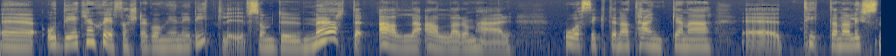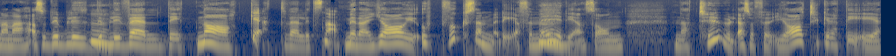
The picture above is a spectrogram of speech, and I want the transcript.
Eh, och det kanske är första gången i ditt liv som du möter alla, alla de här åsikterna, tankarna, eh, tittarna, lyssnarna. Alltså det blir, det blir väldigt naket väldigt snabbt. Medan jag är uppvuxen med det. För mig är det en sån naturlig... Alltså för jag tycker att det är...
